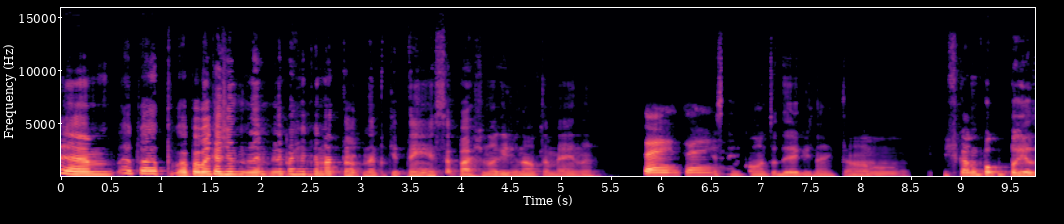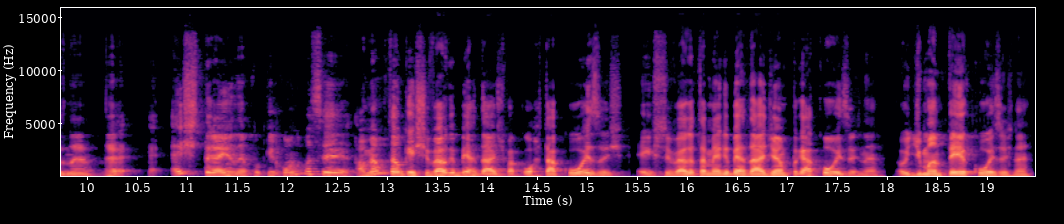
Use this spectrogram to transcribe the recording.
É, o problema é que a gente nem, nem pode reclamar tanto, né? Porque tem essa parte no original também, né? Tem, tem. Esse encontro deles, né? Então. Eles ficaram um pouco presos, né? É, é, é estranho, né? Porque quando você. Ao mesmo tempo que eles tiveram liberdade para cortar coisas, eles tiveram também a liberdade de ampliar coisas, né? Ou de manter coisas, né?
